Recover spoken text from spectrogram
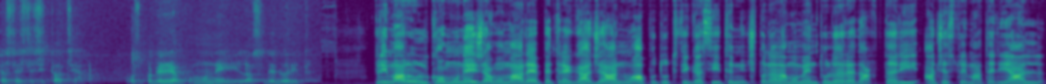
și asta este situația. Gospodăria comunei lasă de dorit. Primarul comunei Jamu Mare, Petre Gagea, nu a putut fi găsit nici până la momentul redactării acestui material.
